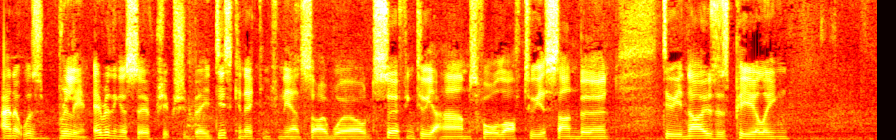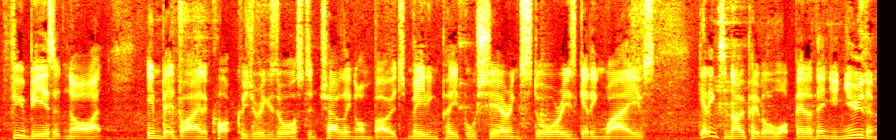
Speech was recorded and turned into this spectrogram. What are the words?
And it was brilliant. Everything a surf trip should be disconnecting from the outside world, surfing till your arms fall off, till your sunburn, till your nose is peeling, a few beers at night, in bed by eight o'clock because you're exhausted, travelling on boats, meeting people, sharing stories, getting waves, getting to know people a lot better than you knew them.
